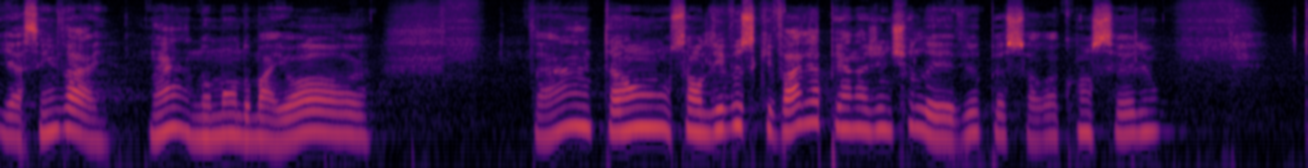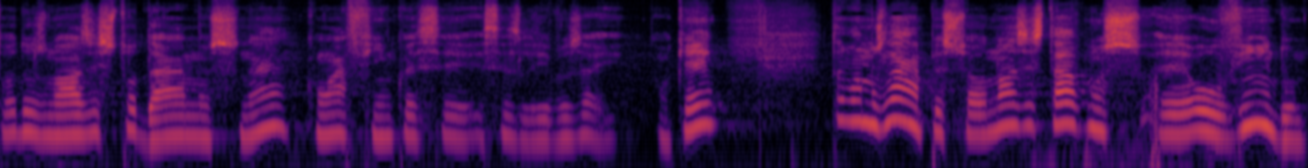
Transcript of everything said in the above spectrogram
e assim vai, né? No mundo maior. Tá? Então, são livros que vale a pena a gente ler, viu, pessoal? aconselho todos nós estudarmos, né, com afinco esse, esses livros aí, ok? Então vamos lá, pessoal. Nós estávamos é, ouvindo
